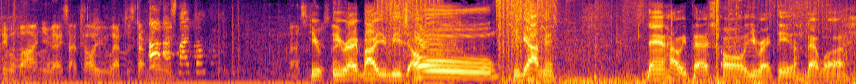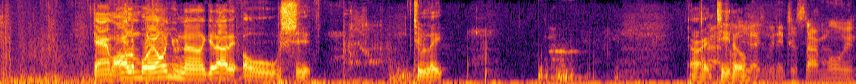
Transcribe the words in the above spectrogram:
people behind you guys. I tell you, we have to start I, I moving. sniped him. That's a He, he right by you, BJ. Oh, he got me. Damn, how he passed? Oh, you right there. That was. Damn, all them boy on you now. Get out of it. Oh shit. Too late. All I Tito. Guys, we need to start moving.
